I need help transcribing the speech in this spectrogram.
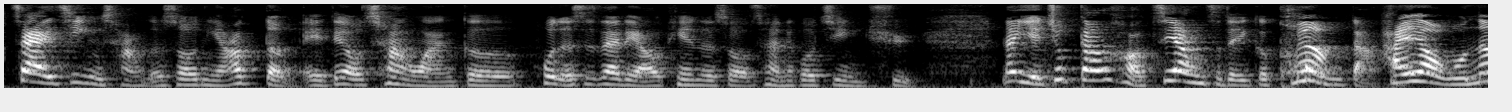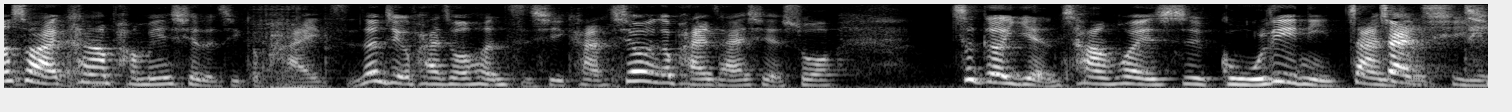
再进场的时候，你要等 Adele 唱完歌，或者是在聊天的时候才能够进去。那也就刚好这样子的一个空档。还有我那时候还看到旁边写的几个牌子，那几个牌子我很仔细看，其中一个牌子还写说。这个演唱会是鼓励你站着听、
